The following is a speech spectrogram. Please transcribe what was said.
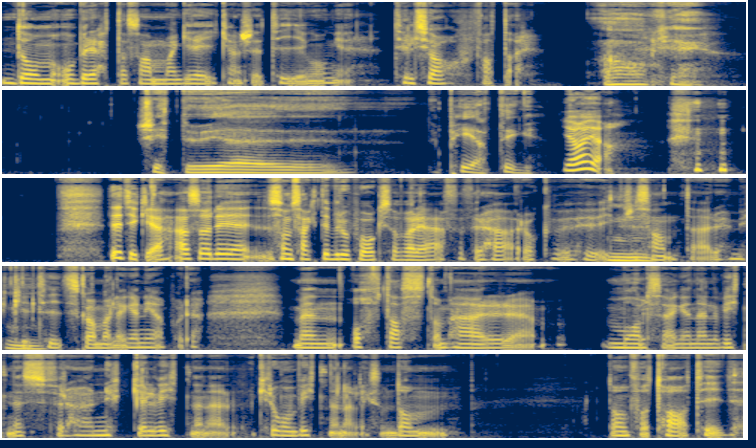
dem att berätta samma grej kanske tio gånger. Tills jag fattar. Ah, Okej. Shit, du är, du är petig. Ja, ja. det tycker jag. Alltså det, som sagt, det beror på också vad det är för förhör och hur Mm. intressant det är. Hur mycket Mm. tid ska man lägga ner på det. Men oftast de här eh, målsägande eller vittnesförhör, nyckelvittnena, kronvittnena, liksom, de, de får ta tid.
